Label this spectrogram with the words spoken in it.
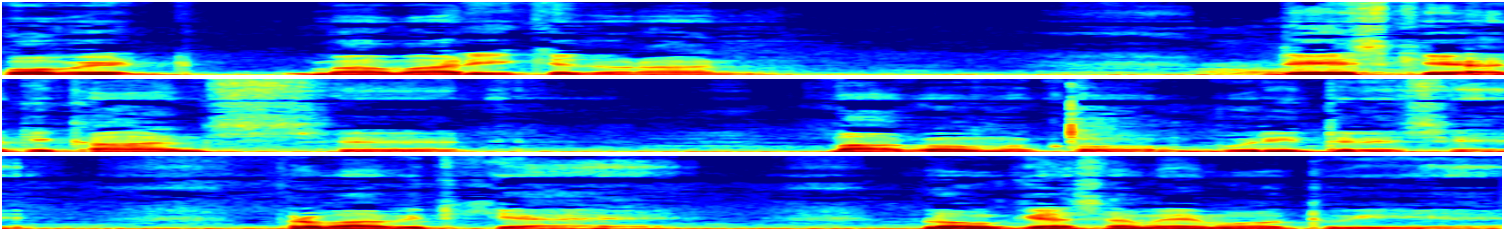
कोविड महामारी के दौरान देश के अधिकांश भागों में को बुरी तरह से प्रभावित किया है। लोगों के असमय मौत हुई है,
